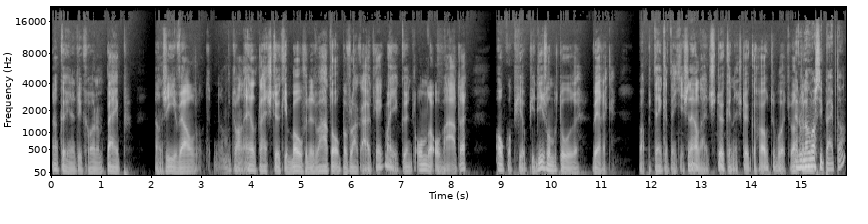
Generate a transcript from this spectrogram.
Dan kun je natuurlijk gewoon een pijp dan zie je wel, er moet wel een heel klein stukje boven het wateroppervlak uitkijken, maar je kunt onder op water ook op je, op je dieselmotoren werken. Wat betekent dat je snelheid stukken en stukken groter wordt. En hoe lang was die pijp dan?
